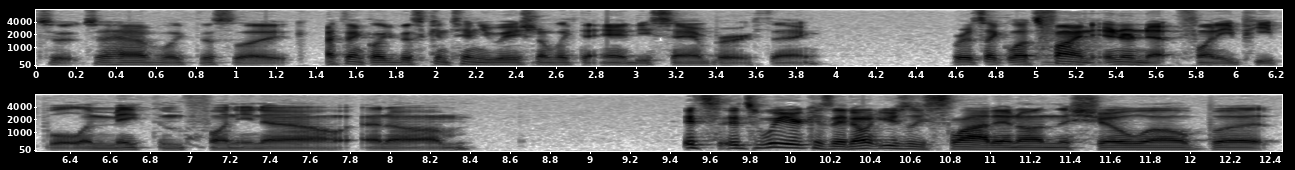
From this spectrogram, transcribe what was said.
to to have like this like I think like this continuation of like the Andy Samberg thing, where it's like let's find internet funny people and make them funny now, and um, it's it's weird because they don't usually slot in on the show well, but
